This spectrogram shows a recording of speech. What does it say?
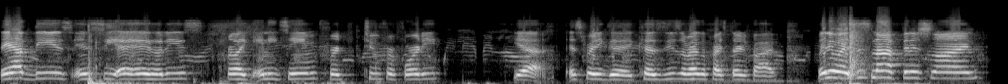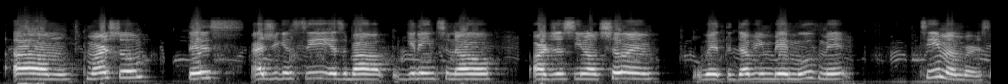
They have these NCAA hoodies for like any team for two for 40. Yeah, it's pretty good because these are regular price 35. But anyways, is not Finish Line um, commercial. This, as you can see, is about getting to know or just, you know, chilling with the WNBA movement team members.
